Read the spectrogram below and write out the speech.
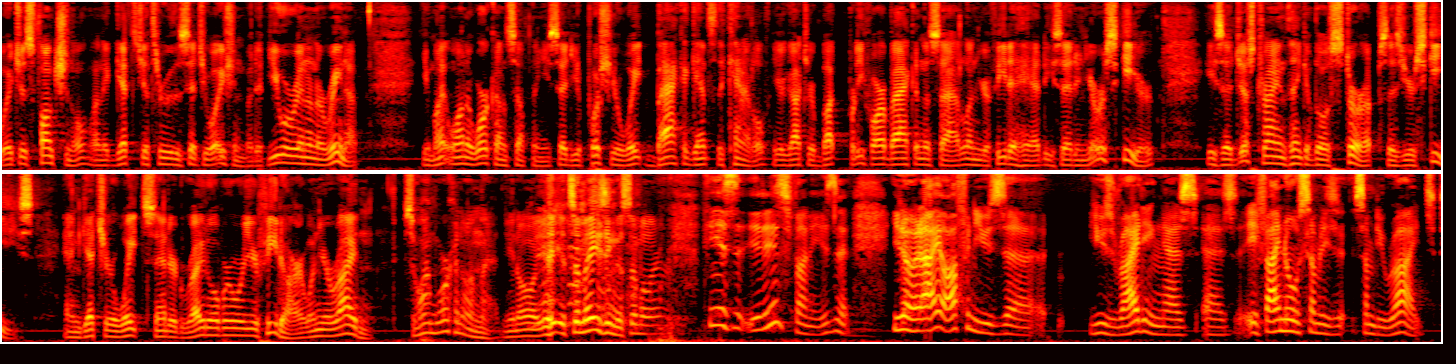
which is functional and it gets you through the situation. But if you were in an arena, you might want to work on something. He said you push your weight back against the cantle. You got your butt pretty far back in the saddle and your feet ahead. He said, and you're a skier. He said, just try and think of those stirrups as your skis and get your weight centered right over where your feet are when you're riding. So I'm working on that. You know, it's amazing the similarity. Yes, it is funny, isn't it? You know, I often use uh, use riding as as if I know somebody somebody rides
